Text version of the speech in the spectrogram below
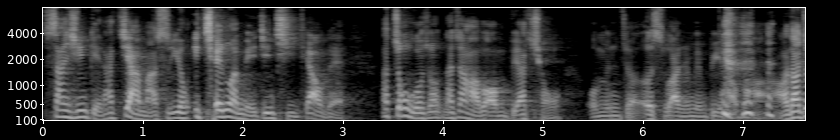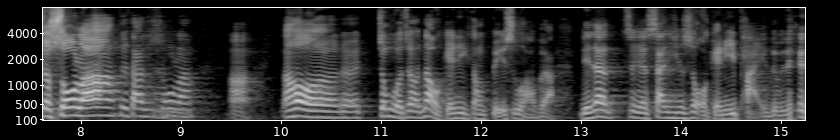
三星给他价码是用一千万美金起跳的。那中国说，那这样好不好，我们比较穷，我们就二十万人民币好不好？啊，他就收了，就当时收了啊。然后中国之后，那我给你一栋别墅好不好？人家这个三星说，我给你一排，对不对？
